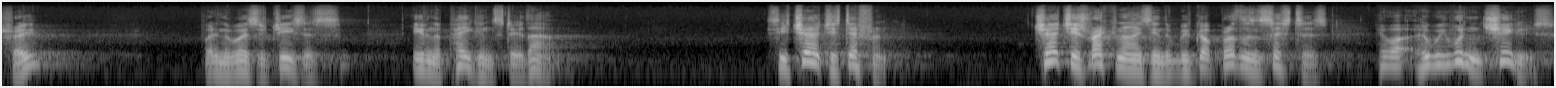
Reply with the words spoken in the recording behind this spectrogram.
True. But in the words of Jesus, even the pagans do that. See, church is different. Church is recognizing that we've got brothers and sisters who, are, who we wouldn't choose,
